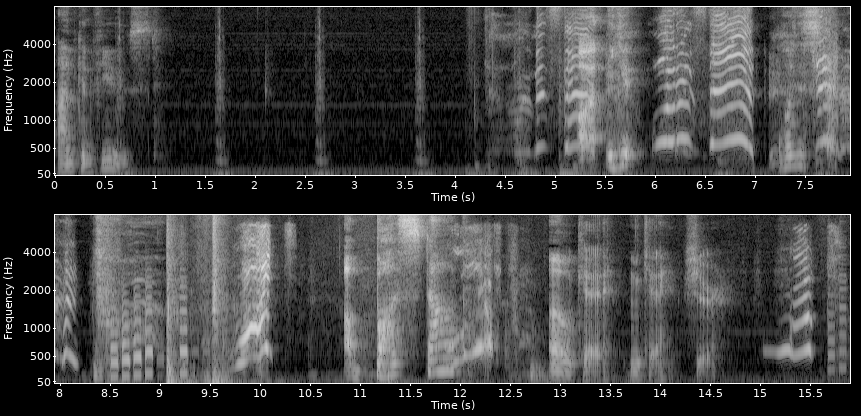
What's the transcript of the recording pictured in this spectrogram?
I'm confused. What is Uh, that? what is that? what is What? a bus stop? Okay, okay, sure. What?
